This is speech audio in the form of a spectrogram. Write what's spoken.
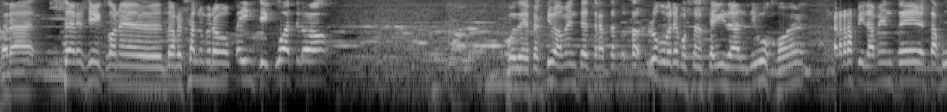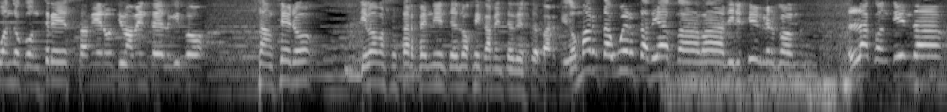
Para Sergi con el dorsal número 24. Puede efectivamente tratar. Luego veremos enseguida el dibujo. ¿eh? Rápidamente está jugando con tres también últimamente el equipo Sansero. Y vamos a estar pendientes, lógicamente, de este partido. Marta Huerta de Aza va a dirigir con la contienda.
